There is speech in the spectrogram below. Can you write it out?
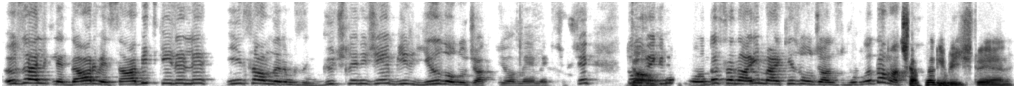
Özellikle dar ve sabit gelirli insanlarımızın güçleneceği bir yıl olacak diyor Mehmet Şimşek. Doğu ve Güneydoğu'nda sanayi merkezi olacağını vurguladı ama Şaka gibi işte yani.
